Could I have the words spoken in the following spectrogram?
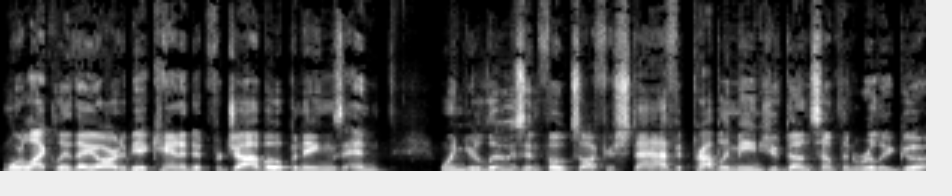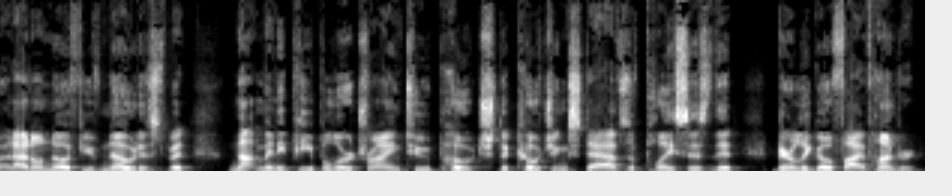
more likely they are to be a candidate for job openings. And when you're losing folks off your staff, it probably means you've done something really good. I don't know if you've noticed, but not many people are trying to poach the coaching staffs of places that barely go 500.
